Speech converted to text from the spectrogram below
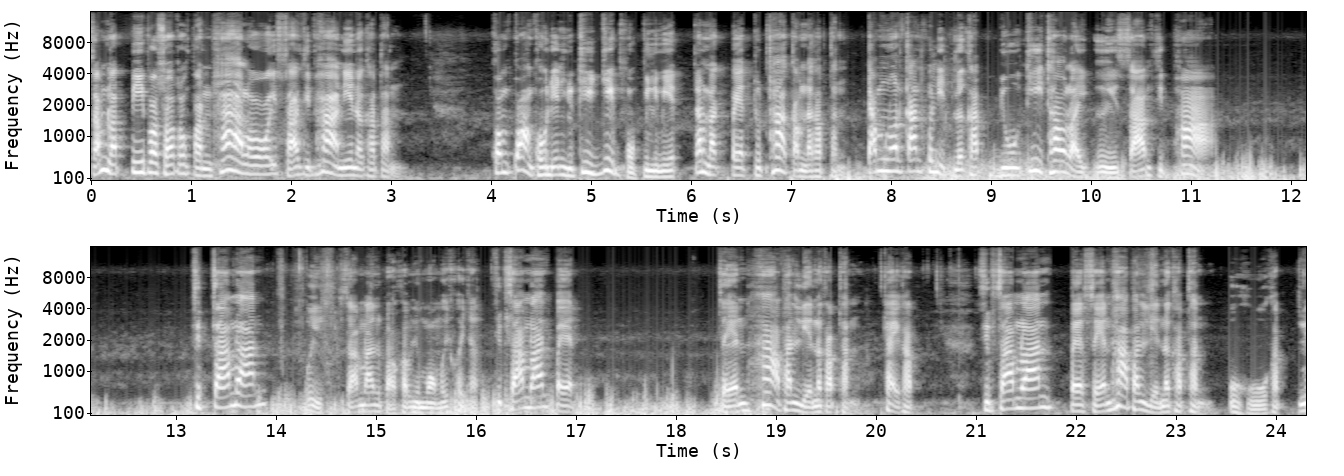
สำหรับปีพศ 2535 นี้นะครับท่าน ความกว้างของเหรียญอยู่ที่ 26มิลลิเมตรน้ำหนัก 8.5 กรัมนะครับท่านจำนวนการผลิตเลยครับ อยู่ที่เท่าไหร่เอ่ย 35 13 ล้านเอ้ย 13 ล้านหรือเปล่าครับนี่มองไม่ค่อยชัด 13 ล้าน8แสน5พันเหรียญนะครับท่าน ใช่ครับ13ล้าน8แสน5พันเหรียญนะครับท่าน โอ้โหครับเน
